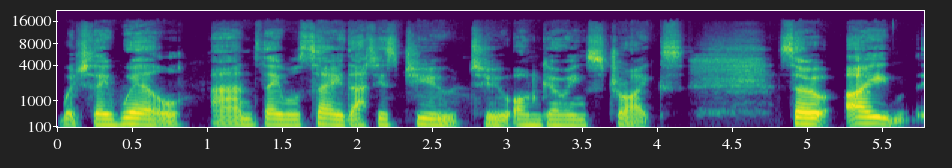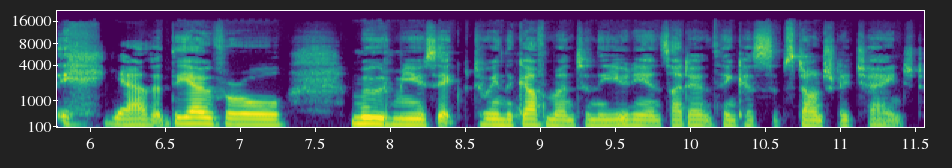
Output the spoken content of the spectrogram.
which they will, and they will say that is due to ongoing strikes. So I, yeah, the, the overall mood music between the government and the unions, I don't think has substantially changed.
